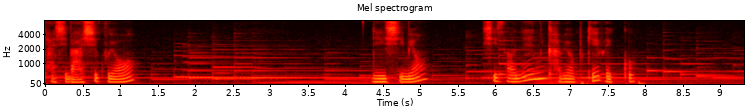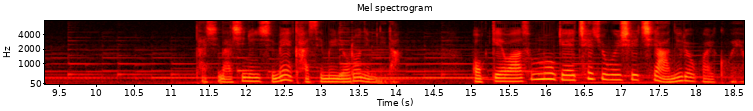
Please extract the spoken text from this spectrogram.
다시 마시고요. 내쉬며 시선은 가볍게 뱉고 다시 마시는 숨에 가슴을 열어냅니다. 어깨와 손목에 체중을 실지 않으려고 할 거예요.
